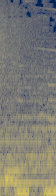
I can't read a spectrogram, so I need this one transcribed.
Música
